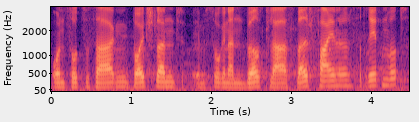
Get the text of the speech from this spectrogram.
und sozusagen Deutschland im sogenannten World Class Weltfinal vertreten wird.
